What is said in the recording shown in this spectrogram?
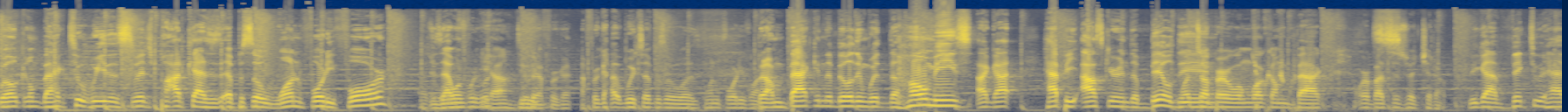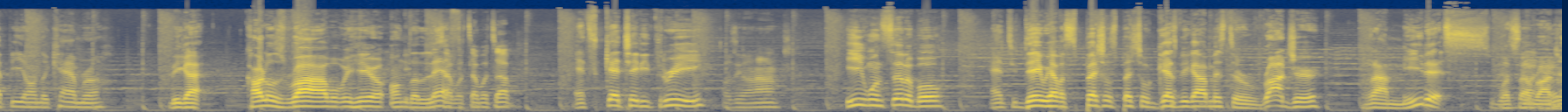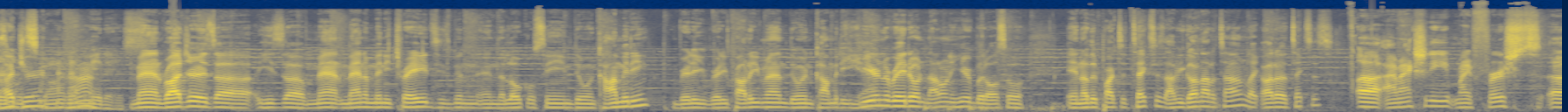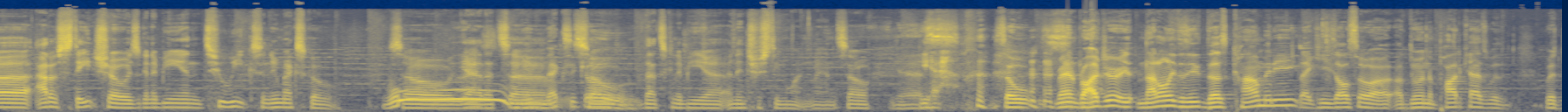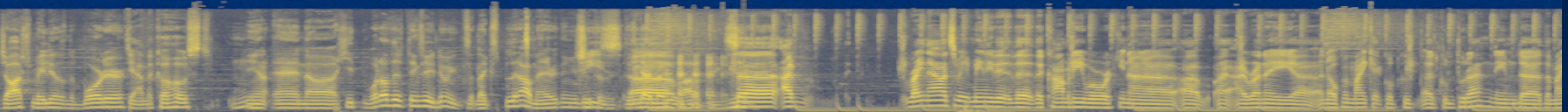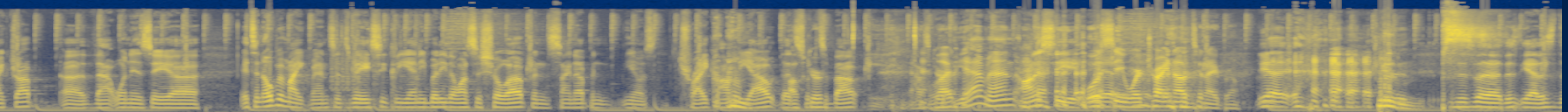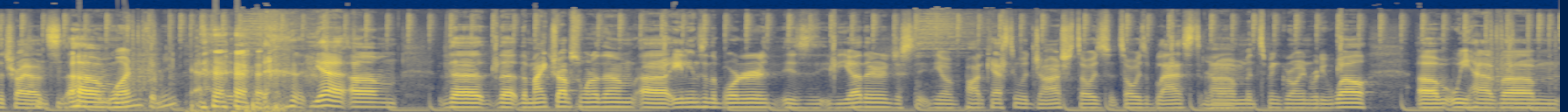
welcome back to We the Switch podcast. This is episode 144. is that 144? yeah. Dude, I forgot. I forgot which episode it was. 144. But I'm back in the building with the homies. I got Happy Oscar in the building. What's up, everyone? Welcome back. We're about to switch it up. We got Victor Happy on the camera. We got Carlos Rob over here on the What's left. up? What's up? What's up? and Sketch 83, What's going on? E1 Syllable. And today we have a special, special guest. We got Mr. Roger Ramirez. What's up, Roger? Roger going on? Ramirez. Man, Roger is a he's a man man of many trades. He's been in the local scene doing comedy. Really, really proud of you, man. Doing comedy here in the radio, not only here but also in other parts of Texas. Have you gone out of town, like out of Texas? Uh, I'm actually my first uh, out of state show is going to be in two weeks in New Mexico. So yeah, that's uh, New Mexico. So that's to be uh, an interesting one, man. So Yes. yeah, So man, Roger not only does he does comedy, like he's also uh, uh, doing a podcast with with Josh Millions on the Border. yeah, I'm the co-host. Mhm. You know, and uh, he, what other things are you doing? Like split out, man. Everything you do. 'cause Jeez, this guy does a lot of things. It's, uh, I've right now it's mainly the, the, the comedy. We're working on a. Uh, I, I run a uh, an open mic at Cultura named uh, the Mic Drop. Uh, that one is a. It's an open mic, man. So it's basically anybody that wants to show up and sign up and you know try comedy out. That's Oscar? what it's about. What? Yeah, man. Honestly, We'll yeah, see. We're trying out tonight, bro. Yeah, this is the this, yeah this is the tryouts. Um, One for me. yeah, um, the the the mic drops one of them. Uh, Aliens in the Border is the other. Just you know, podcasting with Josh. It's always it's always a blast. Yeah. Um, it's been growing really well. Um, we have. Um,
